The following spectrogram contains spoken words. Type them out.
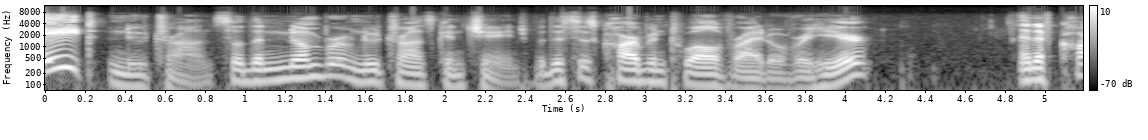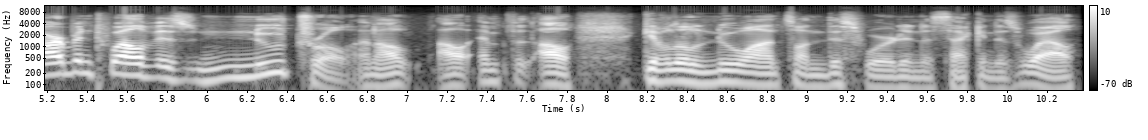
8 neutrons. So the number of neutrons can change. But this is carbon 12 right over here. And if carbon 12 is neutral, and I'll, I'll, I'll, give a little nuance on this word in a second as well.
